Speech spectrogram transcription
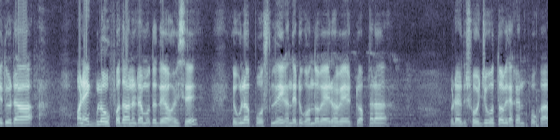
যেহেতু এটা অনেকগুলো উপাদান এটার মধ্যে দেওয়া হয়েছে, এগুলো পচলে এখান থেকে একটু গন্ধ বের হবে, একটু আপনারা ওটা একটু সহ্য করতে হবে, দেখেন পোকা।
